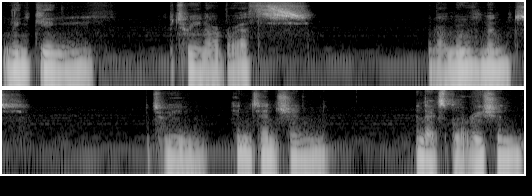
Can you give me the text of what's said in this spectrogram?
linking between our breaths and our movement, between intention and exploration.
